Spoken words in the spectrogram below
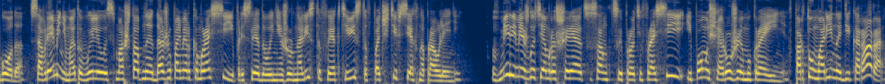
года. Со временем это вылилось в масштабное даже по меркам России преследование журналистов и активистов почти всех направлений. В мире, между тем, расширяются санкции против России и помощь оружием Украине. В порту Марина Ди Карара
